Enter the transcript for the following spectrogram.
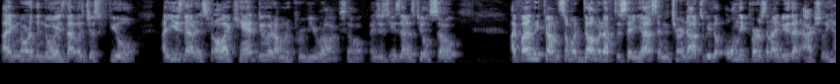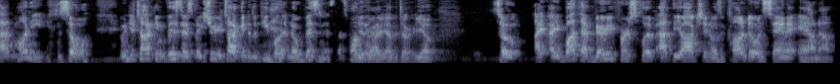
I ignored the noise. That was just fuel. I use that as, oh, I can't do it. I'm going to prove you wrong. So I just use that as fuel. So I finally found someone dumb enough to say yes. And it turned out to be the only person I knew that actually had money. So when you're talking business, make sure you're talking to the people that know business. That's one yeah, thing. Right, avatar. Yep. So I, I, bought that very first flip at the auction. It was a condo in Santa Ana.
